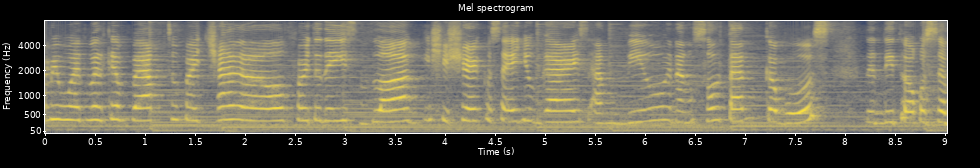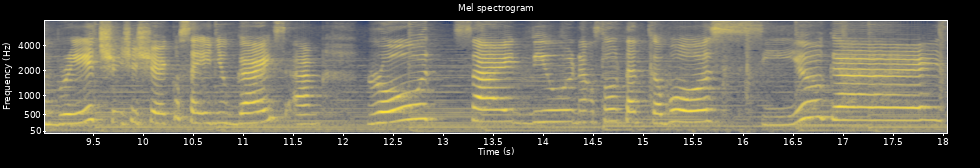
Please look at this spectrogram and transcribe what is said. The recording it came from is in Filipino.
everyone! Welcome back to my channel! For today's vlog, isi-share ko sa inyo guys ang view ng Sultan Caboose. Nandito ako sa bridge. Isi-share ko sa inyo guys ang roadside view ng Sultan Caboose. See you guys!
